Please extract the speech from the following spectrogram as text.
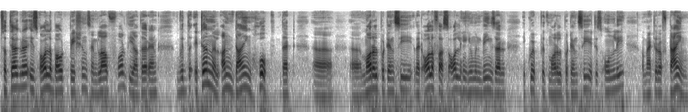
satyagraha is all about patience and love for the other and with the eternal undying hope that uh, uh, moral potency that all of us all human beings are equipped with moral potency it is only a matter of time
